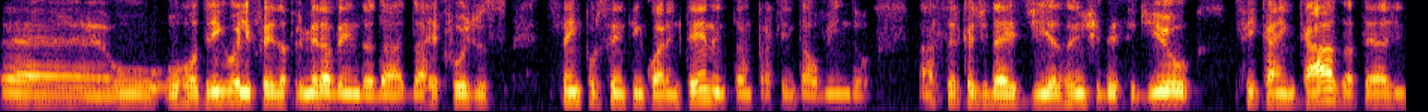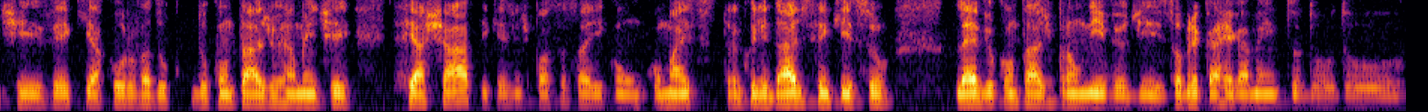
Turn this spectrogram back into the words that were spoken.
É, o, o, Rodrigo ele fez a primeira venda da, da Refúgios 100% em quarentena, então para quem está ouvindo, há cerca de 10 dias a gente decidiu ficar em casa até a gente ver que a curva do, do contágio realmente se achate e que a gente possa sair com, com mais tranquilidade, sem que isso leve o contágio para um nível de sobrecarregamento do, do,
